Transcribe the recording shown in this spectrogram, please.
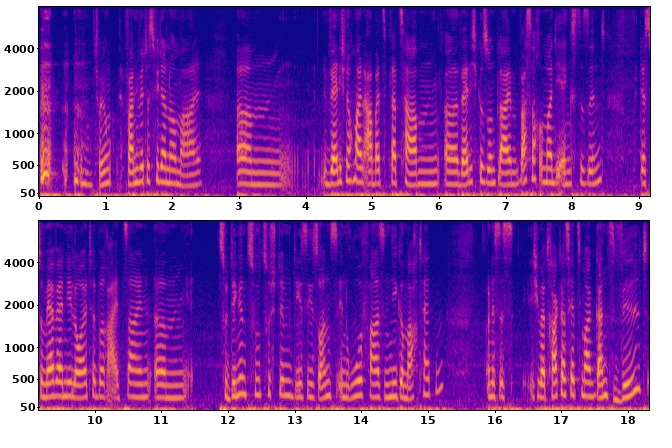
Entschuldigung, wann wird es wieder normal? Ähm, werde ich noch meinen Arbeitsplatz haben? Äh, werde ich gesund bleiben? Was auch immer die Ängste sind, desto mehr werden die Leute bereit sein, ähm, zu Dingen zuzustimmen, die sie sonst in Ruhephasen nie gemacht hätten. Und es ist, ich übertrage das jetzt mal ganz wild,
